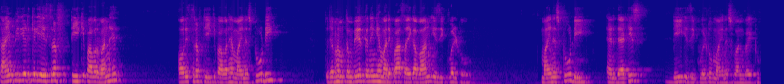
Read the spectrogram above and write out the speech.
टाइम पीरियड के लिए इस तरफ़ टी की पावर वन है और इस तरफ़ टी की पावर है माइनस टू डी तो जब हम कंपेयर करेंगे, हमारे पास आएगा one is equal to minus two D and that is D is equal to minus one by two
